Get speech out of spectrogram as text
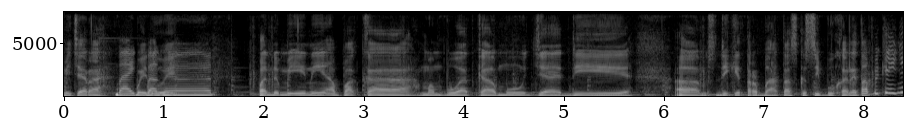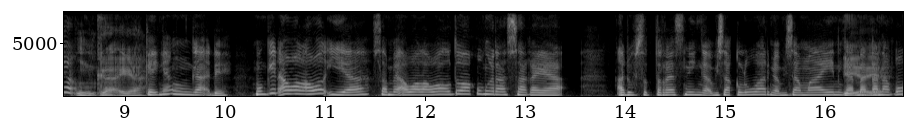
Micera? Baik By banget. Pandemi ini apakah membuat kamu jadi em, sedikit terbatas kesibukannya? Tapi kayaknya enggak ya. Kayaknya enggak deh. Mungkin awal-awal iya, sampai awal-awal tuh aku ngerasa kayak aduh stres nih nggak bisa keluar, nggak bisa main karena Iya, kan iya. aku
